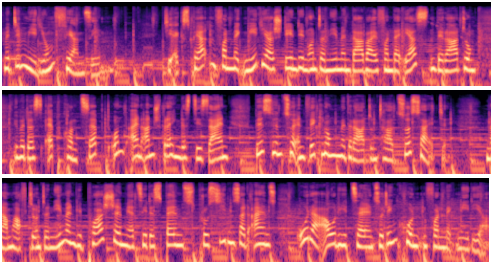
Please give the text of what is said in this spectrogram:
mit dem Medium Fernsehen. Die Experten von MacMedia stehen den Unternehmen dabei von der ersten Beratung über das App-Konzept und ein ansprechendes Design bis hin zur Entwicklung mit Rat und Tat zur Seite. Namhafte Unternehmen wie Porsche, Mercedes-Benz, Pro7 Sat1 oder Audi zählen zu den Kunden von MacMedia.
